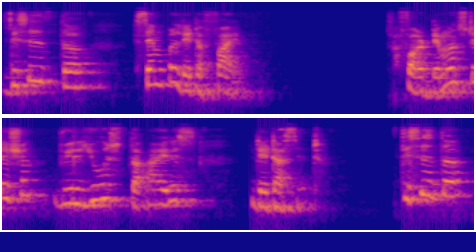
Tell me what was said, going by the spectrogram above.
This is the sample data file. For demonstration, we'll use the iris dataset. This is the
